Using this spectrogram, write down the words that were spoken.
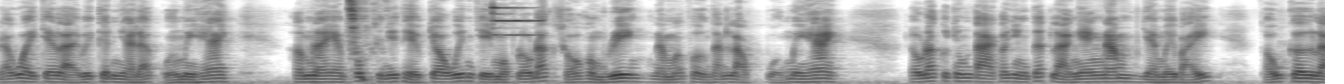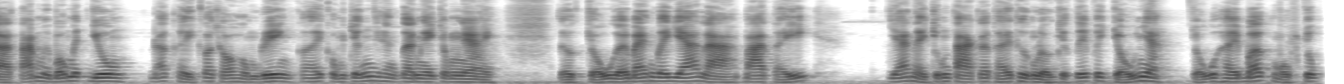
đã quay trở lại với kênh nhà đất quận 12. Hôm nay em Phúc xin giới thiệu cho quý anh chị một lô đất sổ hồng riêng nằm ở phường Thạnh Lộc, quận 12. Lô đất của chúng ta có diện tích là ngang 5 và 17, thổ cư là 84 m2, đất thì có sổ hồng riêng, có thể công chứng sang tên ngay trong ngày. Được chủ gửi bán với giá là 3 tỷ. Giá này chúng ta có thể thương lượng trực tiếp với chủ nha. Chủ có thể bớt một chút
